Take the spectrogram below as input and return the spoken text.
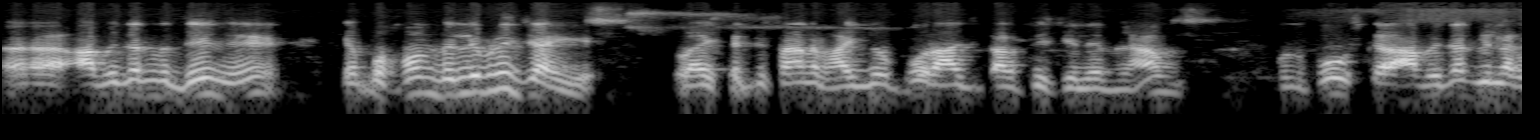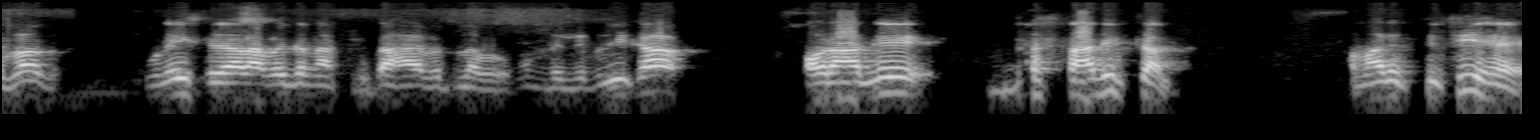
आवेदन में देंगे कि हमको होम डिलीवरी चाहिए। तो ऐसे किसान भाइयों को राजकार्ती ज़िले में हम, उनको उसका आवेदन भी लगभग उन्नीस हज़ार आवेदन आ चुका है मतलब होम डिलीवरी का। और आगे दस तारीख तक हमारी तिथि है,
